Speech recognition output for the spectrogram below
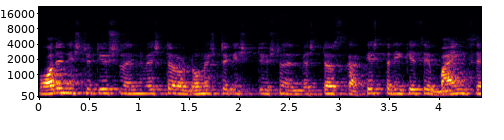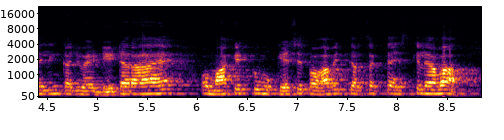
फॉरेन इंस्टीट्यूशनल इन्वेस्टर और डोमेस्टिक इंस्टीट्यूशनल इन्वेस्टर्स का किस तरीके से बाइंग सेलिंग का जो है डेटा रहा है और मार्केट को वो कैसे प्रभावित कर सकता है, इसके अलावा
